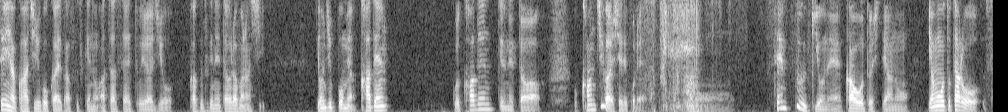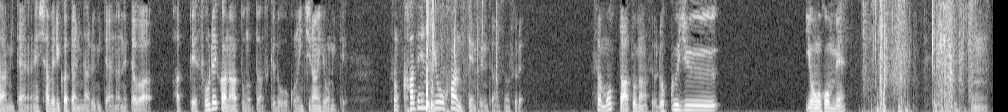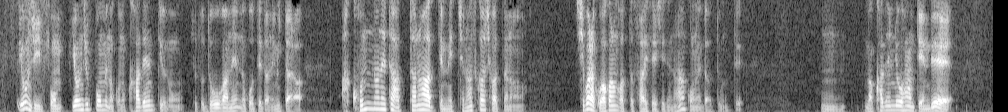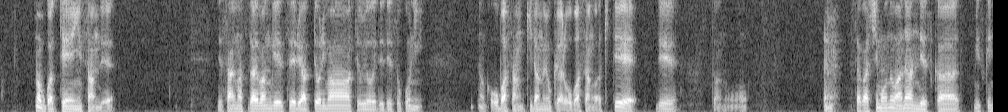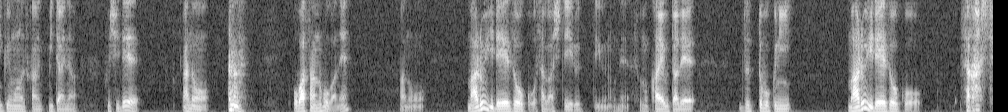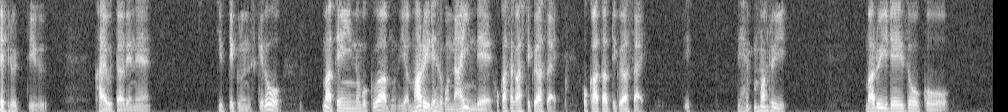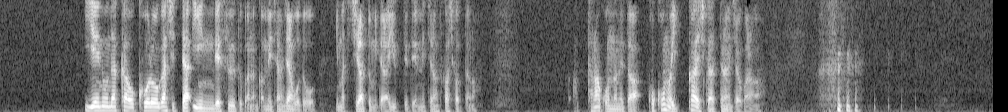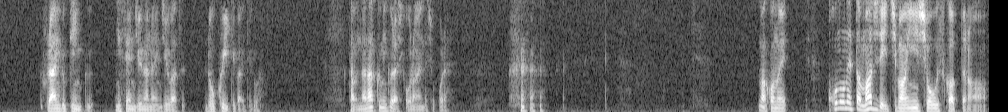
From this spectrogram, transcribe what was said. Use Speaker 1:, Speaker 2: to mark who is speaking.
Speaker 1: 1185回学付けの熱々やとラジオ学付けネタ裏話。40本目は家電。これ家電っていうネタ勘違いしててこれ。あの扇風機をね買おうとしてあの山本太郎さんみたいなね喋り方になるみたいなネタがあってそれかなと思ったんですけどこの一覧表を見て。その家電量販店ってネタなんですよそれ。それはもっと後なんですよ。64本目。うん。41本40本目のこの家電っていうのをちょっと動画ね残ってたんで見たらあこんなネタあったなってめっちゃ懐かしかったな。しばらくわからんかった再生してて。何このネタって思って。うん。まあ家電量販店でまあ僕は店員さんでで歳末大盤芸セールやっておりますって言われててそこになんかおばさん木田のよくやるおばさんが来てであの探し物は何ですか？見つけにくいものですか？みたいな節であの おばさんの方がねあの丸い冷蔵庫を探しているっていうのをねその替え歌でずっと僕に丸い冷蔵庫を探しているっていう替え歌でね言ってくるんですけどまあ店員の僕は「いや丸い冷蔵庫ないんで他探してください。他当たってください」でで丸い丸い冷蔵庫を家の中を転がしたいんですとかなんかめちゃめちゃなことを今ちらっと見たら言っててめっちゃ懐かしかったな。あったなこんなネタ。ここの1回しかやってないんちゃうかな。フライングピンク。2017年10月6位って書いてるわ。多分7組ぐらいしかおらんでしょこれ。まあこのこのネタマジで一番印象薄かったな。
